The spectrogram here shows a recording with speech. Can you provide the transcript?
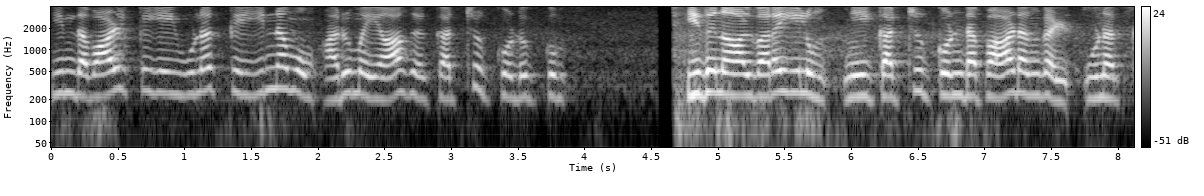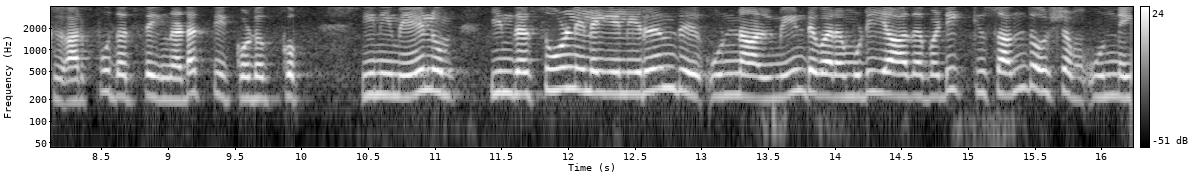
இந்த வாழ்க்கையை உனக்கு இன்னமும் அருமையாக கற்றுக் கொடுக்கும். இது நாள் வரையிலும் நீ கற்றுக்கொண்ட பாடங்கள் உனக்கு அற்புதத்தை நடத்தி கொடுக்கும். இனிமேலும் இந்த சூழ்நிலையில் இருந்து உன்னால் மீண்டு வர முடியாதபடிக்கு சந்தோஷம் உன்னை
